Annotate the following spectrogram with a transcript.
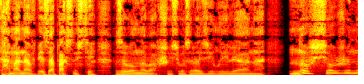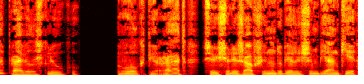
Там она в безопасности, заволновавшись, возразила Ильяна, но все же направилась к люку. Волк-пират, все еще лежавший над убежищем Бьянки,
